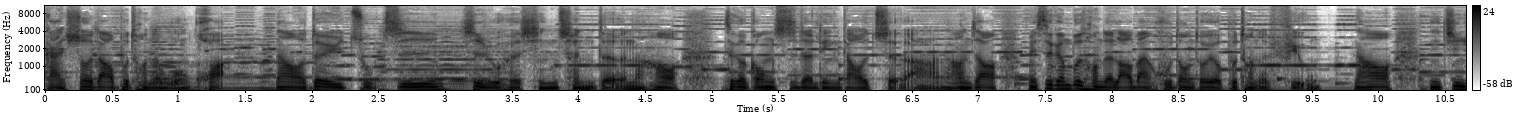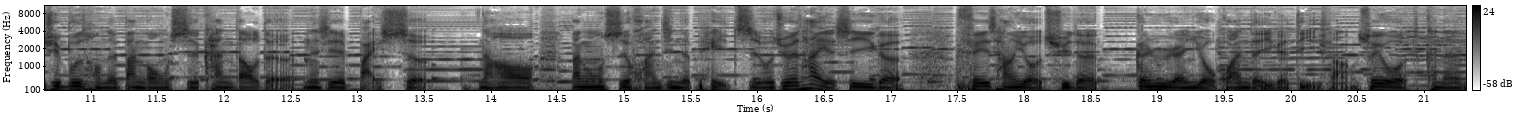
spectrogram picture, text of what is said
感受到不同的文化。然后对于组织是如何形成的，然后这个公司的领导者啊，然后你知道每次跟不同的老板互动都有不同的 feel。然后你进去不同的办公室看到的那些摆设。然后办公室环境的配置，我觉得它也是一个非常有趣的跟人有关的一个地方，所以我可能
